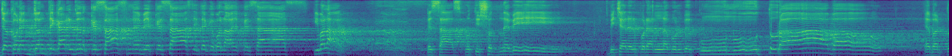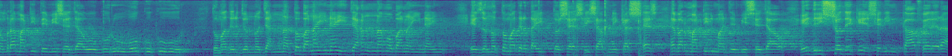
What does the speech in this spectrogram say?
যখন একজন থেকে আরেকজন কেসাস নেবে, কেসাস, এটাকে বলা হয় কেসাস। কি বলা হয়? কেসাস প্রতিশোধ নেবে। বিচারের পরে আল্লাহ বলবে, কোন তোরাবা এবার তোমরা মাটিতে মিশে যাও, গরু ও কুকুর। তোমাদের জন্য জান্নাত বানাই নাই, জাহান্নামও বানাই নাই। এজন্য তোমাদের দায়িত্ব শেষ, হিসাব নিকাশ শেষ। এবার মাটির মাঝে মিশে যাও। এই দৃশ্য দেখে সেদিন কাফেরেরা,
